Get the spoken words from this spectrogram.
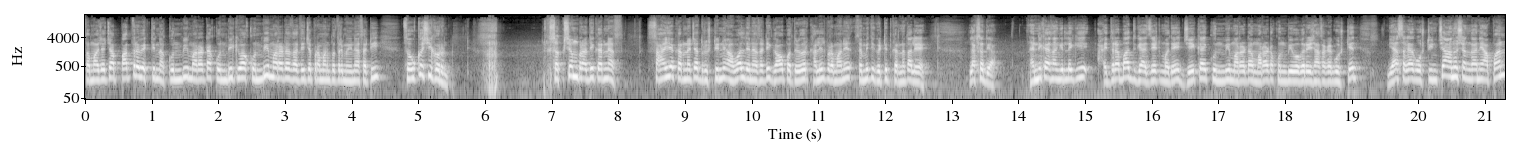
समाजाच्या पात्र व्यक्तींना कुणबी मराठा कुणबी किंवा कुणबी मराठा जातीचे प्रमाणपत्र मिळण्यासाठी चौकशी करून सक्षम प्राधिकरणास सहाय्य करण्याच्या दृष्टीने अहवाल देण्यासाठी गाव पातळीवर खालीलप्रमाणे समिती गठीत करण्यात आली आहे. लक्षात घ्या. ह्यांनी काय सांगितलं की हैदराबाद गॅझेटमध्ये जे काही कुणबी मराठा मराठा कुणबी वगैरे ह्या सगळ्या गोष्टी आहेत या सगळ्या गोष्टींच्या अनुषंगाने आपण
